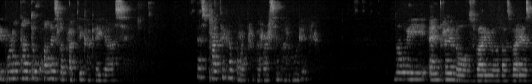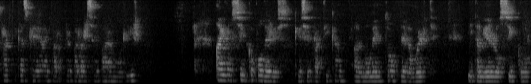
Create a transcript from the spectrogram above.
Y por lo tanto, ¿cuál es la práctica que ella hace? Es práctica para prepararse para morir. ¿No? Y entre los varios, las varias prácticas que hay para prepararse para morir, hay los cinco poderes que se practican al momento de la muerte. Y también los cinco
